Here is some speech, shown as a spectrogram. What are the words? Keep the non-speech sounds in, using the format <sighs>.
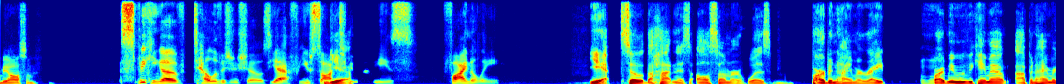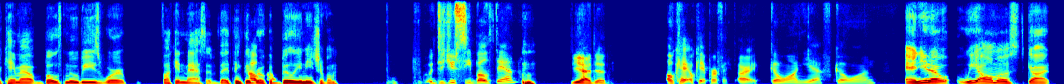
be awesome. Speaking of television shows, yeah, you saw Yeah. two movies. Finally. Yeah. So the hotness all summer was Barbenheimer, right? Mhm. Barbie movie came out, Oppenheimer came out. Both movies were fucking massive. I think they Oh, broke a billion each of them. Did you see both, Dan? <clears throat> Yeah, I did. Okay, okay, perfect. All right, go on, Yef, go on. And you know, we almost got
